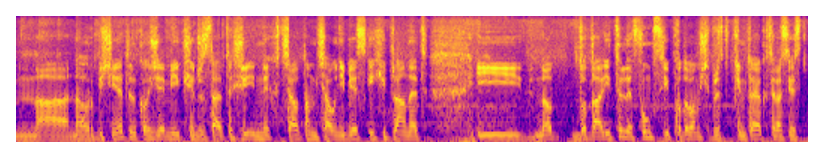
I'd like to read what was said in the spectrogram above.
na, na orbicie nie tylko Ziemi, Księżyca, ale też innych ciał, tam ciał niebieskich i planet i no, dodali tyle funkcji. Podoba mi się przede wszystkim to, jak teraz jest...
